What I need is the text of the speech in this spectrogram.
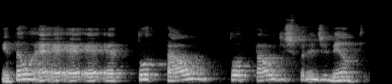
Então é, é, é, é total, total desprendimento.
